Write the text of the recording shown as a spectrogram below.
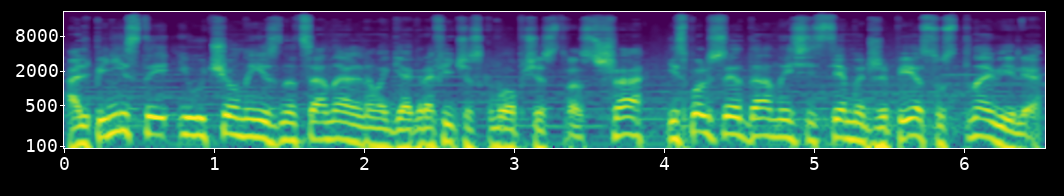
альпинисты и ученые из Национального географического общества США, используя данные системы GPS, установили,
